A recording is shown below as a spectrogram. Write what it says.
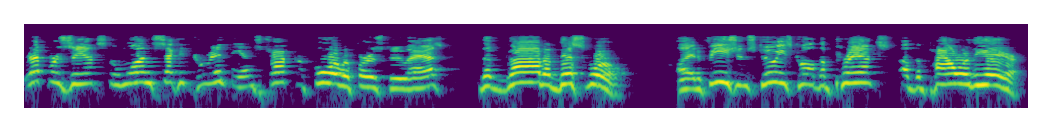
represents the one Second Corinthians chapter 4 refers to as the God of this world. Uh, in Ephesians 2, he's called the prince of the power of the air.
